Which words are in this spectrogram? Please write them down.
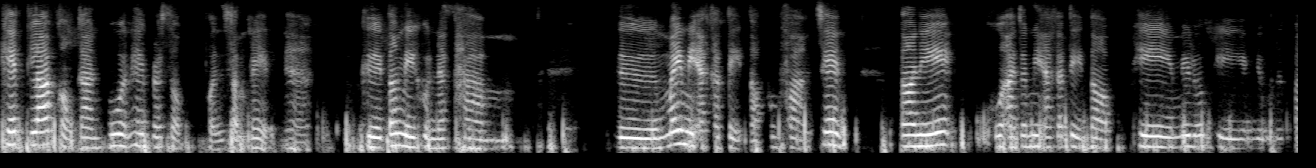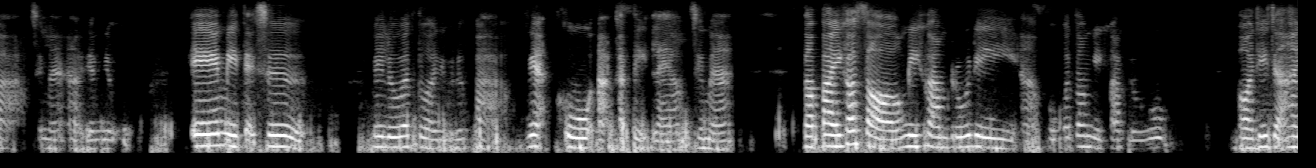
เคล็ดลับของการพูดให้ประสบผลสำเร็จนะคะคือต้องมีคุณธรรม คือไม่มีอคติต่อผู้ฟัง เช่น ตอนนี้ครูอาจจะมีอคติต่อพีไม่รู้พียังอยู่หรือเปล่าใช่ไหมอ่ายังอยู่ เอมีแต่ชื่อ ไม่รู้ว่าตัวอยู่หรือเปล่า เนี่ยครูอคติแล้วใช่ไหมต่อไปข้อสองมีความรู้ดีอ่าครูก็ต้องมีความรู้ พอที่จะให้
